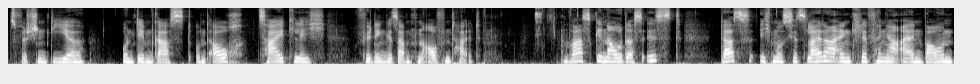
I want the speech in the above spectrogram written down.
zwischen dir und dem Gast und auch zeitlich für den gesamten Aufenthalt. Was genau das ist, das, ich muss jetzt leider einen Cliffhanger einbauen,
